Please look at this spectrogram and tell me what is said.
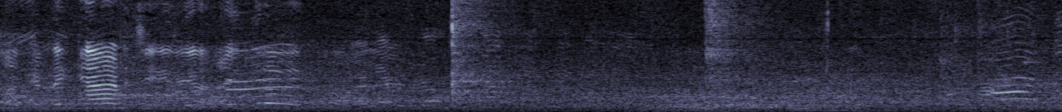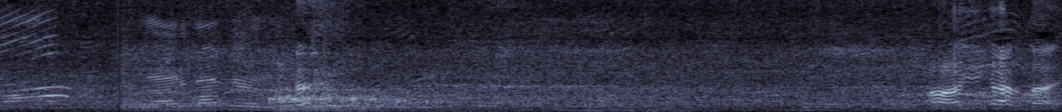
ਆ ਕਿੰਨੇ ਘੈਂਟ ਚੀਜ਼ ਆ ਇੱਧਰ ਵੇਖੋ। ਯਾਰ ਬਾਗੇ ਆ ਕੀ ਕਰਦਾ ਹੈ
